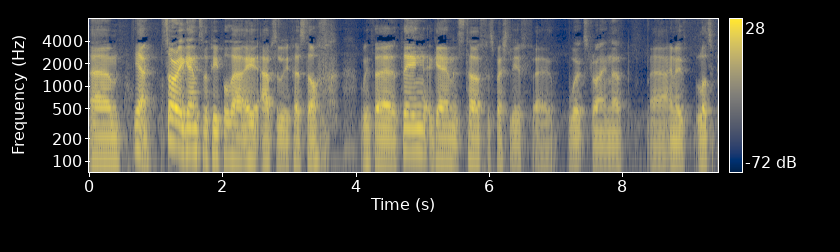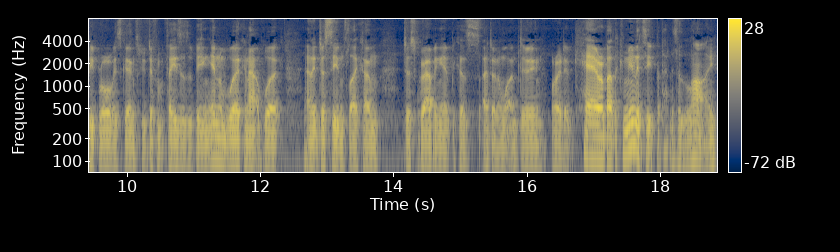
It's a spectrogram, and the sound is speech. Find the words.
um, yeah, sorry again to the people that I absolutely pissed off with a thing. Again, it's tough, especially if uh, work's drying up. Uh, I know lots of people are always going through different phases of being in work and out of work, and it just seems like I'm just grabbing it because I don't know what I'm doing or I don't care about the community, but that is a lie.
